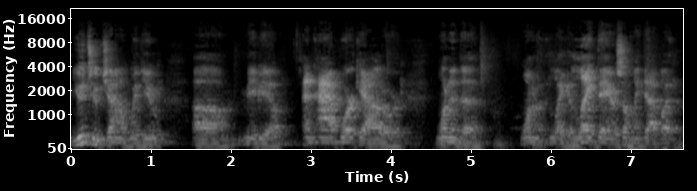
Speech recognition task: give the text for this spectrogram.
YouTube channel with you. Um, maybe a, an ab workout or one of the one like a leg day or something like that. But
